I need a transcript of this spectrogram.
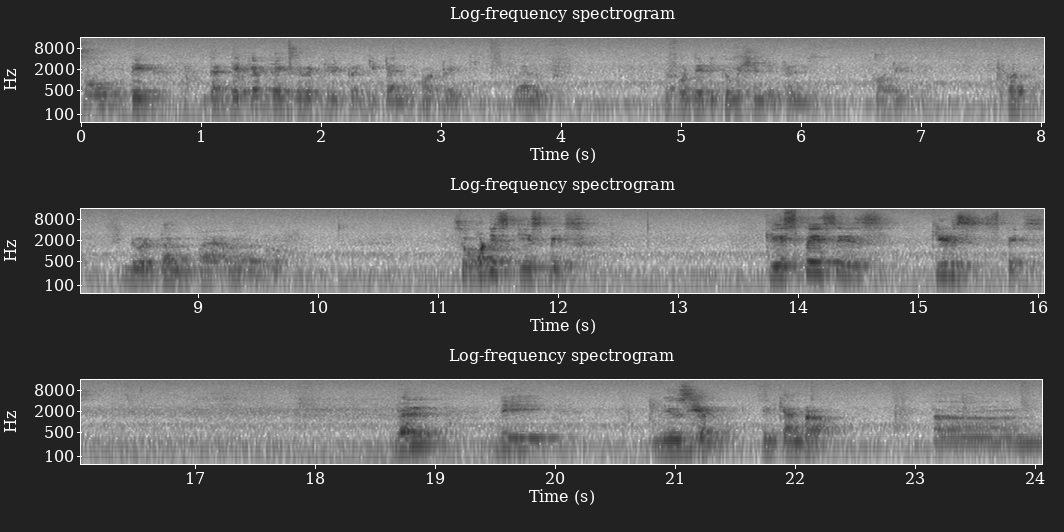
so big that they kept the exhibit till 2010 or 2012 before they decommissioned it and got it got it done by another group. So what is K-Space? K-Space is kids space. When the museum in Canberra, um,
